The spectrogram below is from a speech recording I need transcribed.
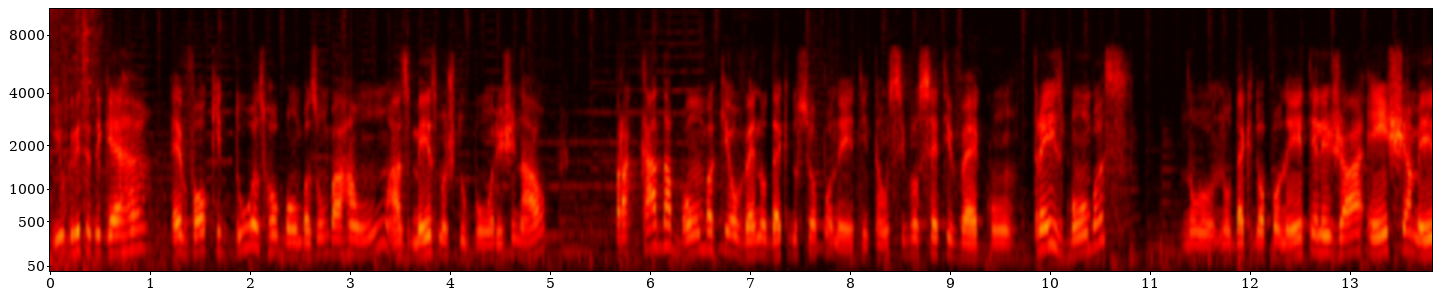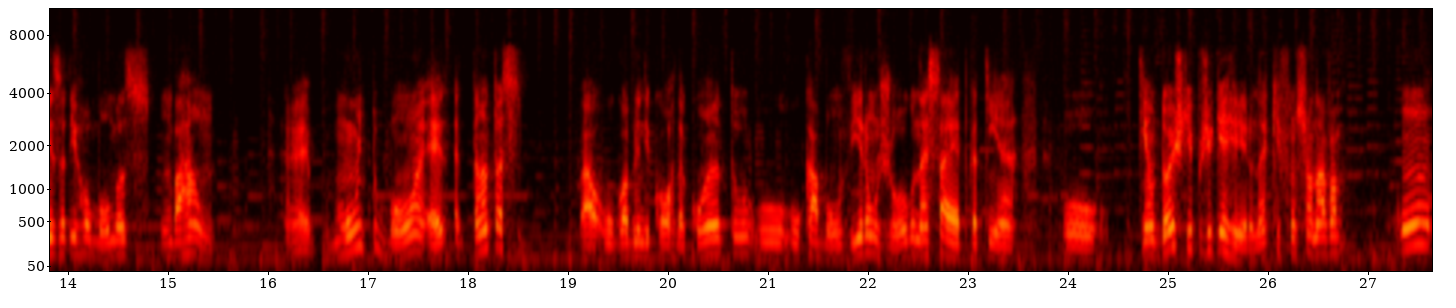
E o grito de guerra evoque duas robombas 1/1, as mesmas do Boom original, para cada bomba que houver no deck do seu oponente. Então, se você tiver com três bombas no, no deck do oponente, ele já enche a mesa de robombas 1/1. É muito bom, é, é tanto as- o Goblin de corda quanto o, o Kabum viram jogo. Nessa época tinha o tinham dois tipos de guerreiro, né, que funcionava com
